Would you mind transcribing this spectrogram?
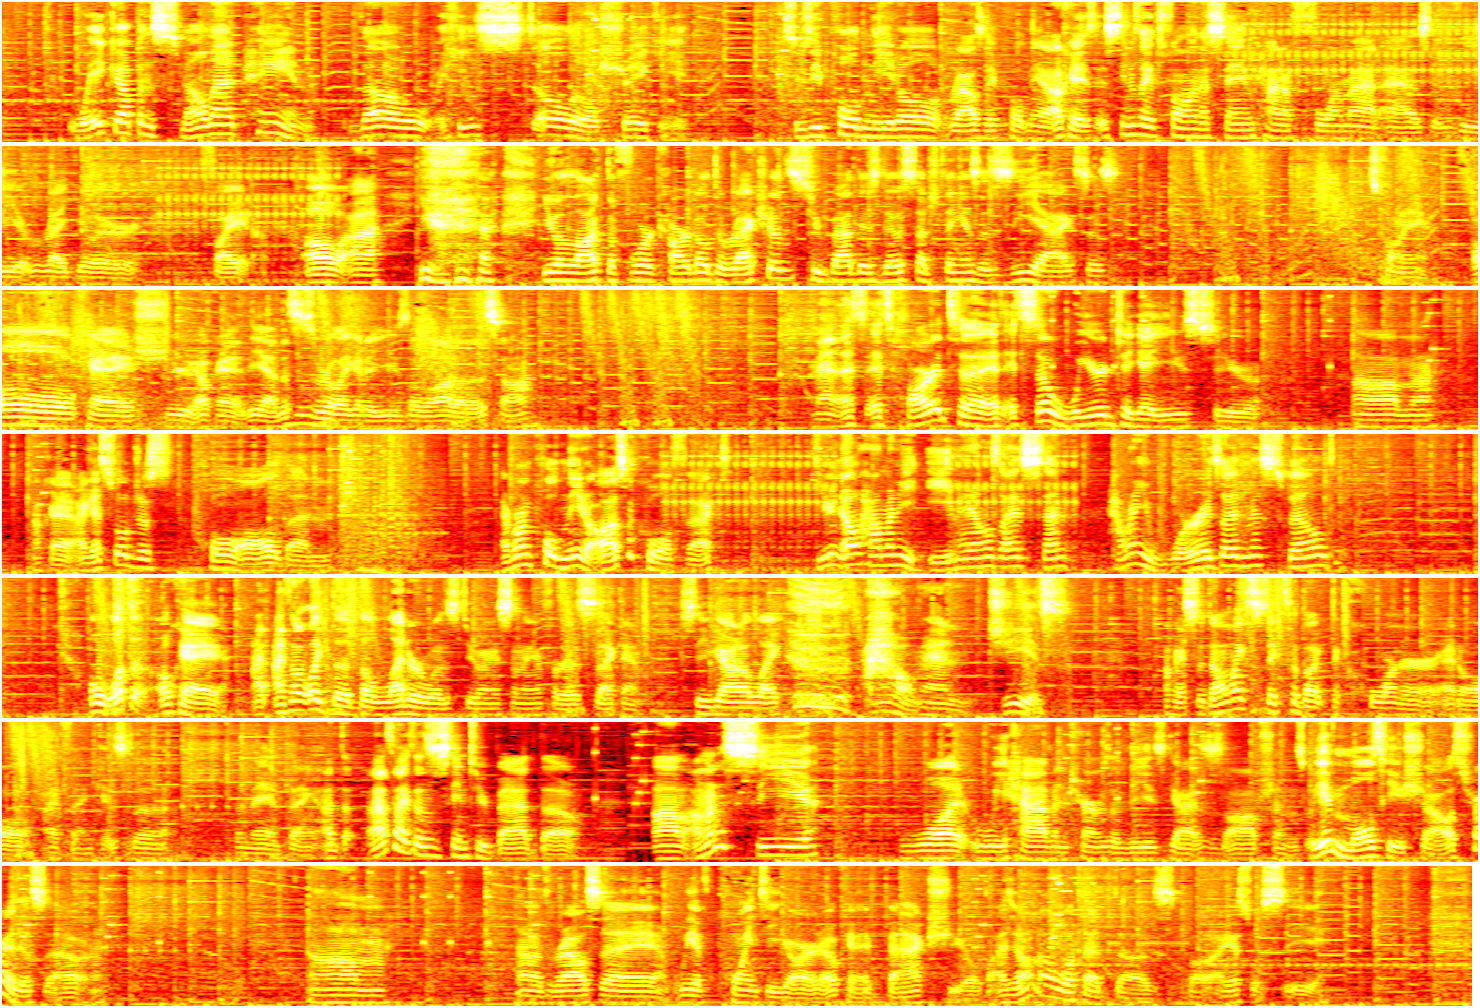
Wake up and smell that pain, though he's still a little shaky. Susie pulled needle, Ralsei pulled needle. Okay, it seems like it's following the same kind of format as the regular fight. Oh, uh, you, you unlock the four cardinal directions? Too bad there's no such thing as a z-axis. It's funny. Okay, shoot. Okay, yeah, this is really gonna use a lot of this, huh? Man, it's, it's hard to... It, it's so weird to get used to. Um, okay, I guess we'll just pull all then. Everyone pulled needle. Oh, that's a cool effect. Do you know how many emails I've sent? How many words I've misspelled? Oh, what the? Okay. I, I thought, like, the, the letter was doing something for a second. So you gotta, like... Ow, man. Jeez. Okay, so don't, like, stick to, like, the corner at all, I think, is the, the main thing. I, that fact doesn't seem too bad, though. Um, I'm gonna see what we have in terms of these guys' options. We have multi-shot. Let's try this out. Um, now with Ralsei, we have Pointy Guard. Okay, back shield. I don't know what that does, but I guess we'll see.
